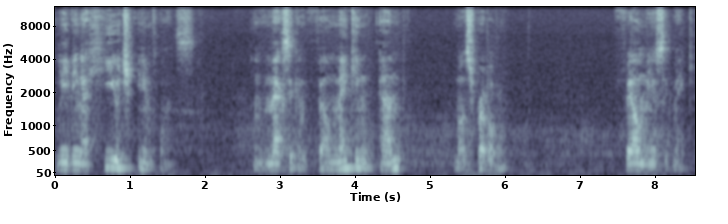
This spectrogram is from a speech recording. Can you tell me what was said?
leaving a huge influence on Mexican filmmaking and, most probably, film music making.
